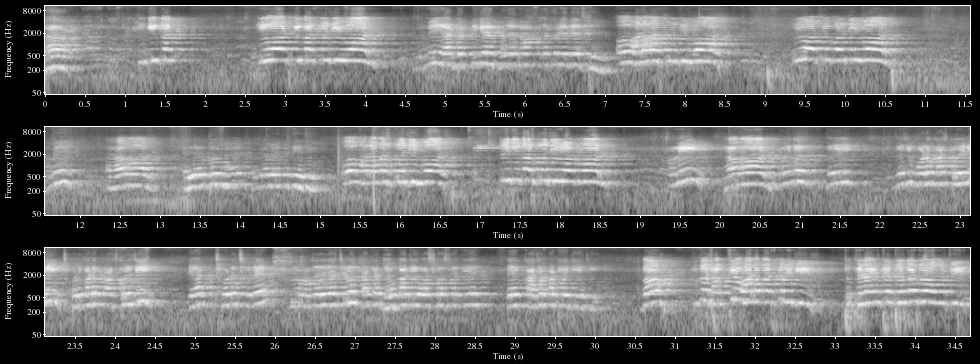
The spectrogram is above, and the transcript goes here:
হ্যাঁ। তুই কি কাজ তুই ওর কি কাজ করেছিস বল? আমি এক ব্যক্তিকে ফোনে নামাজ করে দিয়েছি। ও ভালো কাজ করেছিস বল। তুই ওর কি করেছিস বল? আমি? হ্যাঁ বল। এই দিয়েছি। ও ভালো কাজ করেছিস বল। তুই কি কাজ করেছিস বল বল? আমি? হ্যাঁ বল। আমি তো বেশি বেশি বড় কাজ করিনি। ছোটখাটো কাজ করেছি। দেওয়ার ছোট ছেলে মাথায় যাচ্ছিল, তাকে ধোকা দিয়ে অস্বস্থ দিয়ে কাজে পাঠিয়ে দিয়েছি। বাহ, তুই তো সবচেয়ে ভালো কাজ করেছিস। তো ফ্লাইটটা ধোকা দেওয়া উচিত।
